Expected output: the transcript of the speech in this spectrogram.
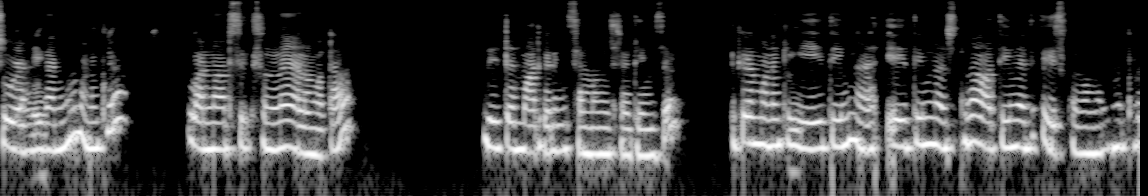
చూడండి ఇవన్నీ మనకు వన్ నాట్ సిక్స్ ఉన్నాయన్నమాట. డిజిటల్ మార్కెటింగ్ సంబంధించిన థీమ్స్. ఇక్కడ మనకి ఏ థీమ్ ఏ థీమ్ నచ్చుతుందో ఆ థీమ్ అయితే తీసుకుందాం మనం ఇక్కడ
